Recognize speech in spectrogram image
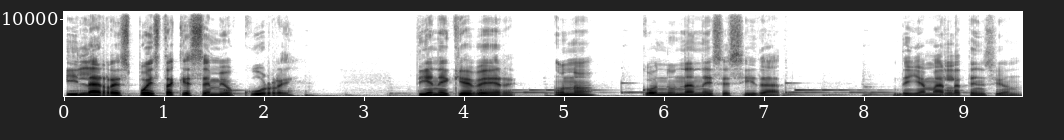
Y la respuesta que se me ocurre tiene que ver, uno, con una necesidad de llamar la atención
